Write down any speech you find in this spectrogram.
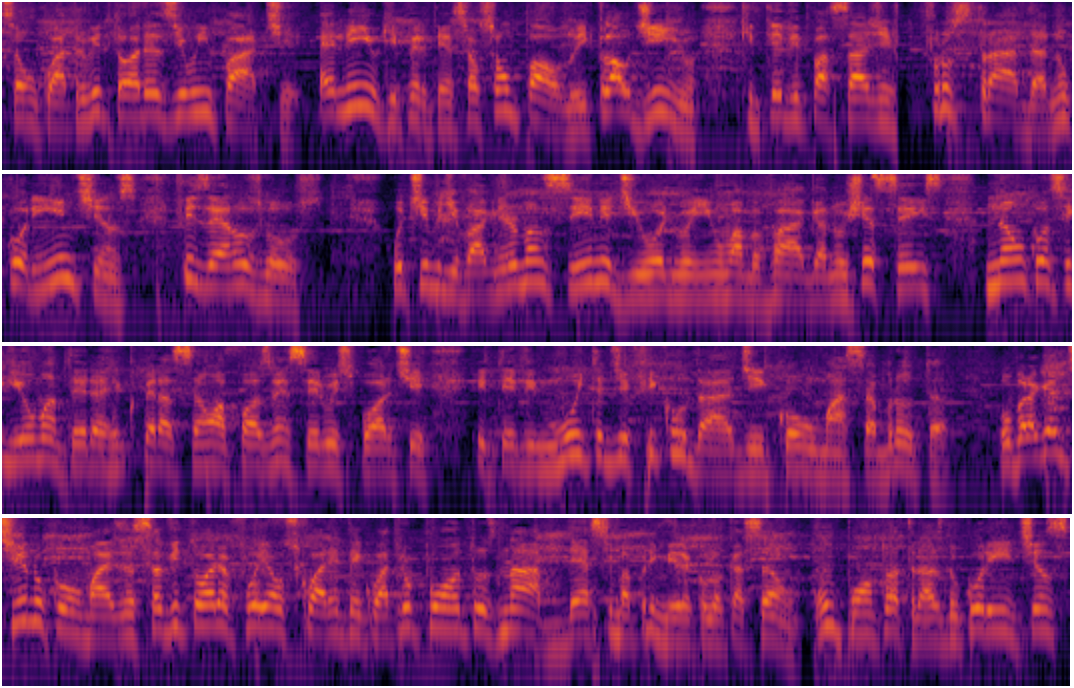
São quatro vitórias e um empate. Elinho, que pertence ao São Paulo, e Claudinho, que teve passagem frustrada no Corinthians, fizeram os gols. O time de Wagner Mancini, de olho em uma vaga no G6, não conseguiu manter a recuperação após vencer o esporte e teve muita dificuldade com massa bruta. O Bragantino, com mais essa vitória, foi aos 44 pontos na 11 colocação, um ponto atrás do Corinthians,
